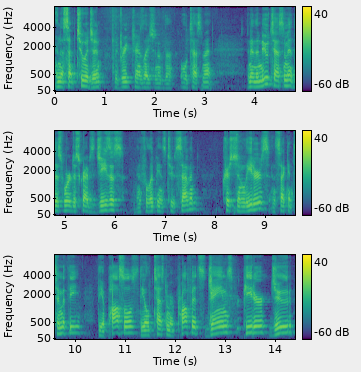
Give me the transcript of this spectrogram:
in the Septuagint, the Greek translation of the Old Testament. And in the New Testament, this word describes Jesus in Philippians 2 7, Christian leaders in 2 Timothy, the apostles, the Old Testament prophets, James, Peter, Jude,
